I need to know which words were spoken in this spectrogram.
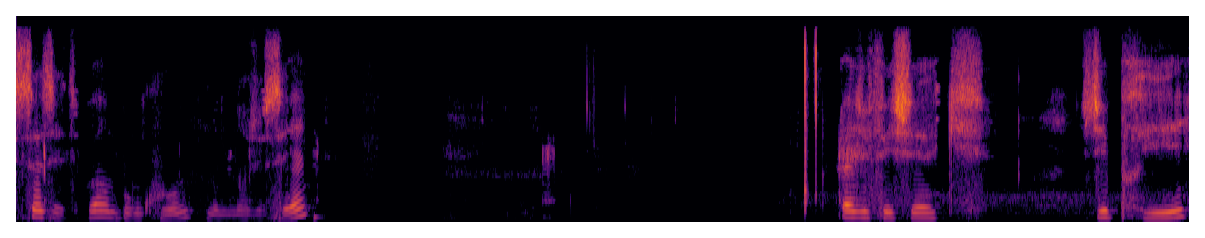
Ça c'était pas un bon coup. Maintenant je sais. Là j'ai fait chèque. J'ai pris.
